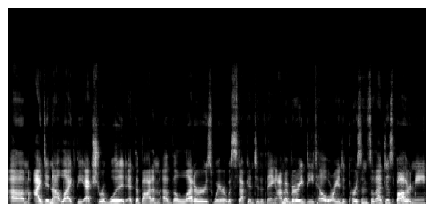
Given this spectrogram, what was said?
um, I did not like the extra wood at the bottom of the letters where it was stuck into the thing. I'm a very detail oriented person, so that just bothered me.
